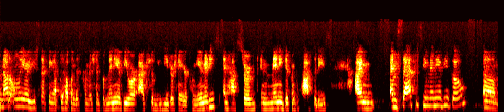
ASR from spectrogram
not only are you stepping up to help on this commission, but many of you are actually leaders in your communities and have served in many different capacities. I'm I'm sad to see many of you go. Um,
